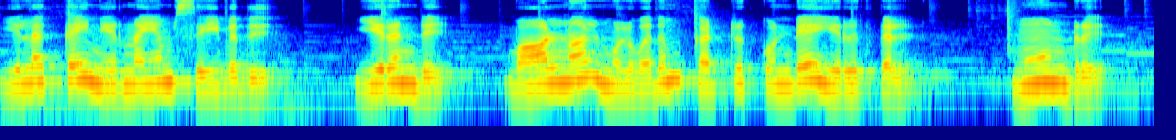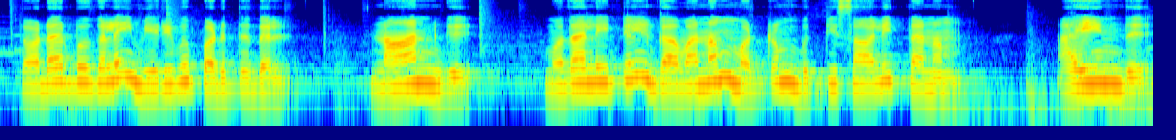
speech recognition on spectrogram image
இலக்கை நிர்ணயம் செய்வது. இரண்டு வாழ்நாள் முழுவதும் கற்றுக்கொண்டே இருத்தல். மூன்று தொடர்புகளை விரிவுபடுத்துதல். நான்கு முதலீட்டில் கவனம் மற்றும் புத்திசாலித்தனம். ஐந்து.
